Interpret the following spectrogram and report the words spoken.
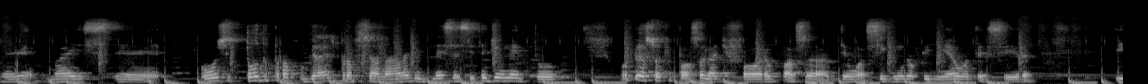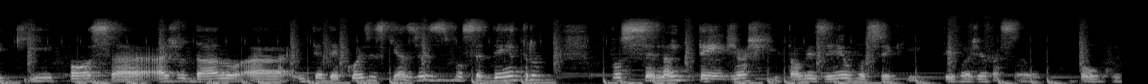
né? mas é, Hoje, todo grande profissional necessita de um mentor, uma pessoa que possa olhar de fora, possa ter uma segunda opinião ou terceira, e que possa ajudá-lo a entender coisas que às vezes você dentro você não entende. Eu acho que talvez eu, você que teve uma geração um pouco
